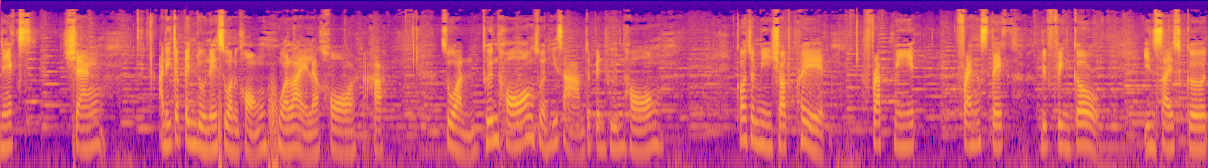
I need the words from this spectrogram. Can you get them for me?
neck shank อันนี้จะเป็นอยู่ในส่วนของหัวไหล่และคอนะคะ ส่วนพื้นท้องส่วนที่ 3 จะเป็นพื้นท้อง ก็จะมี short plate flap meat flank steak rib finger inside skirt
